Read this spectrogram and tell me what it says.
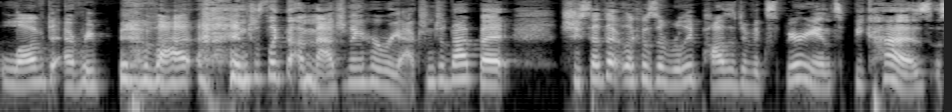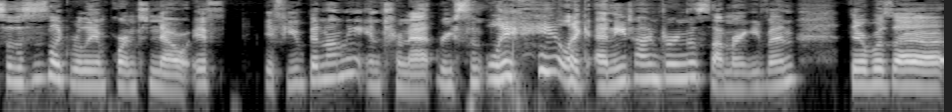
loved every bit of that and just like the imagining her reaction to that but she said that like it was a really positive experience because so this is like really important to know if if you've been on the internet recently, like anytime during the summer, even, there was a,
